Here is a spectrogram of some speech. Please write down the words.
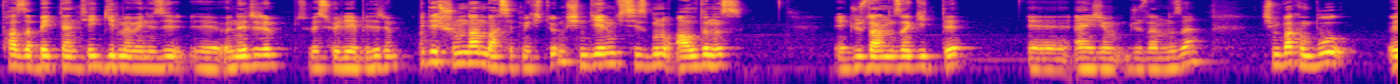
fazla beklentiye girmemenizi e, öneririm ve söyleyebilirim. Bir de şundan bahsetmek istiyorum. Şimdi diyelim ki siz bunu aldınız. E, cüzdanınıza gitti. E, Engine cüzdanınıza. Şimdi bakın bu e,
